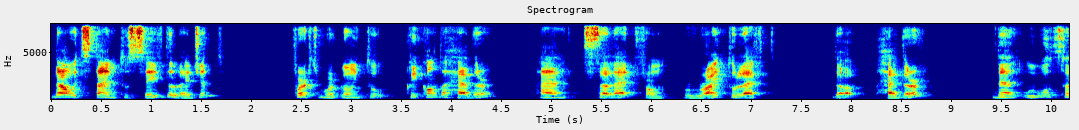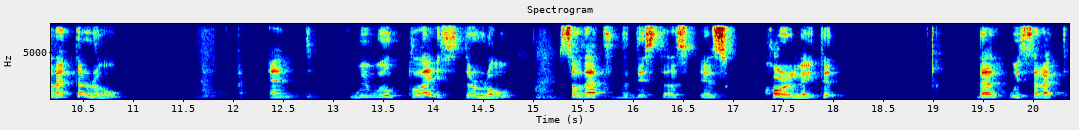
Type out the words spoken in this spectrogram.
Now it's time to save the legend. First we're going to click on the header and select from right to left the header. Then we will select the row and we will place the row so that the distance is correlated then we select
